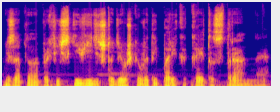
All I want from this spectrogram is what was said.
Внезапно она практически видит, что девушка в этой паре какая-то странная.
